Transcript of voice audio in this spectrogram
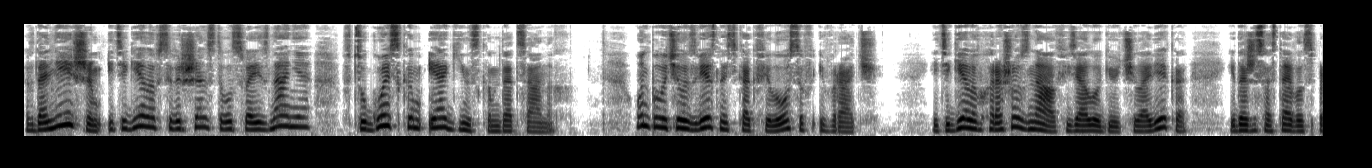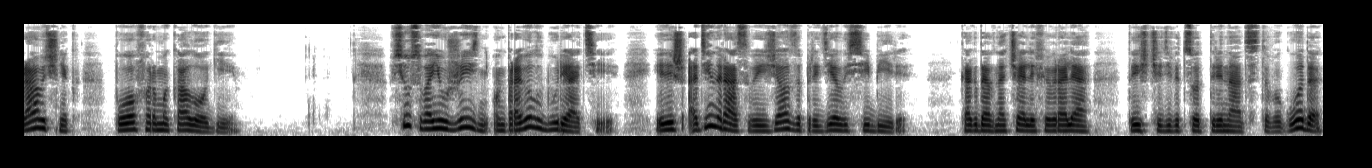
В дальнейшем Итигелов совершенствовал свои знания в Цугойском и Агинском датсанах. Он получил известность как философ и врач. Итигелов хорошо знал физиологию человека и даже составил справочник по фармакологии. Всю свою жизнь он провел в Бурятии и лишь один раз выезжал за пределы Сибири, когда в начале февраля 1913 года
